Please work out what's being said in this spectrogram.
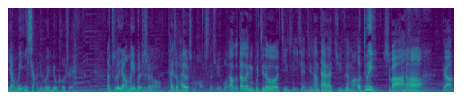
杨梅一想就会流口水。那除了杨梅本身，台州还有什么好吃的水果？大哥，大哥，你不记得我经以前经常带来橘子吗？哦，对，是吧？啊。对啊，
